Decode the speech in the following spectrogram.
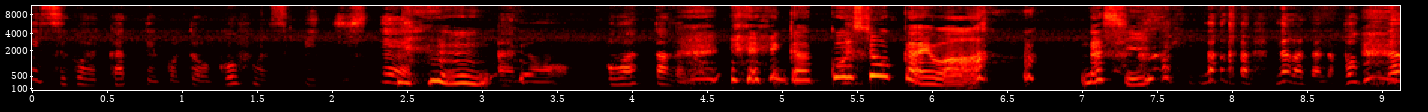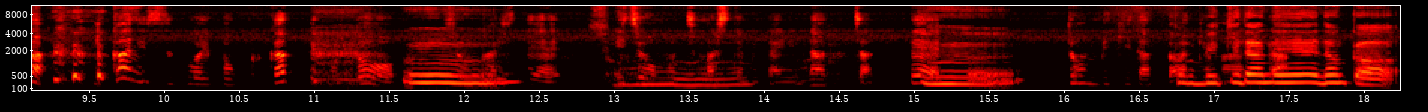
にすごいかっていうことを5分スピーチしてうん。あの終わったのよ。学校紹介は？なし？な なかったの僕がいかにすごい僕かってことをうん。紹介して以上持ちましてみたいになっちゃって、うん。ドン引きだったわけ完璧だ。ね。なんか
